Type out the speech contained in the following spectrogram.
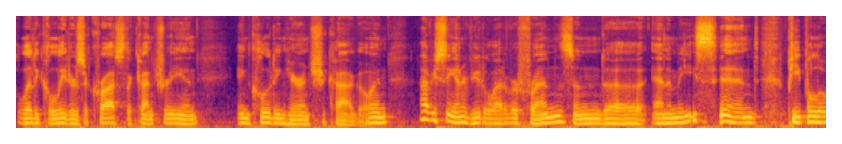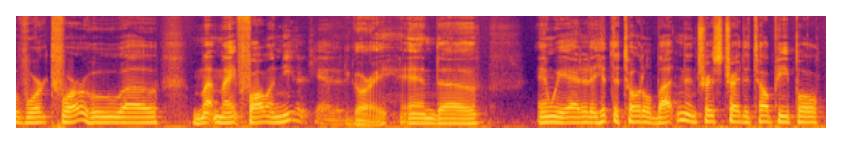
political leaders across the country and including here in Chicago. And obviously interviewed a lot of her friends and uh, enemies and people who've worked for who uh, might fall in neither category. And uh, and we added a hit the total button and Trish tried to tell people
